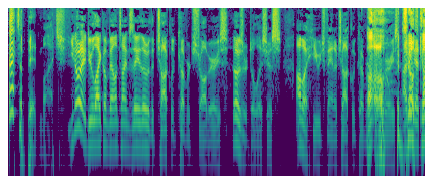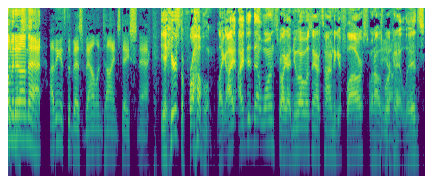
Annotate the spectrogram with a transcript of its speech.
That's a bit much. You know what I do like on Valentine's Day though? The chocolate covered strawberries. Those are delicious. I'm a huge fan of chocolate covered Uh-oh. strawberries. I think that's the coming in on that. I think it's the best Valentine's Day snack. Yeah, here's the problem. Like I, I did that once where like, I knew I wasn't gonna have time to get flowers when I was Yeah. working at Lids,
